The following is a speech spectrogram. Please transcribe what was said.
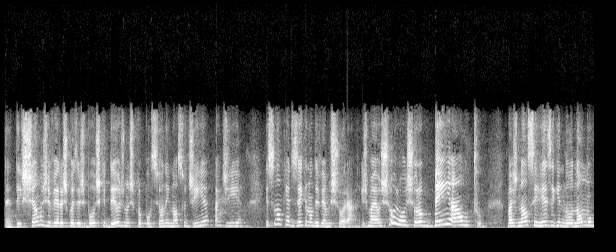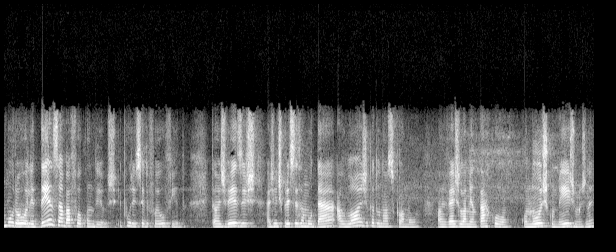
Né? Deixamos de ver as coisas boas que Deus nos proporciona em nosso dia a dia. Isso não quer dizer que não devemos chorar. Ismael chorou, chorou bem alto, mas não se resignou, não murmurou, ele desabafou com Deus e por isso ele foi ouvido. Então, às vezes, a gente precisa mudar a lógica do nosso clamor. Ao invés de lamentar com, conosco mesmos, né?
